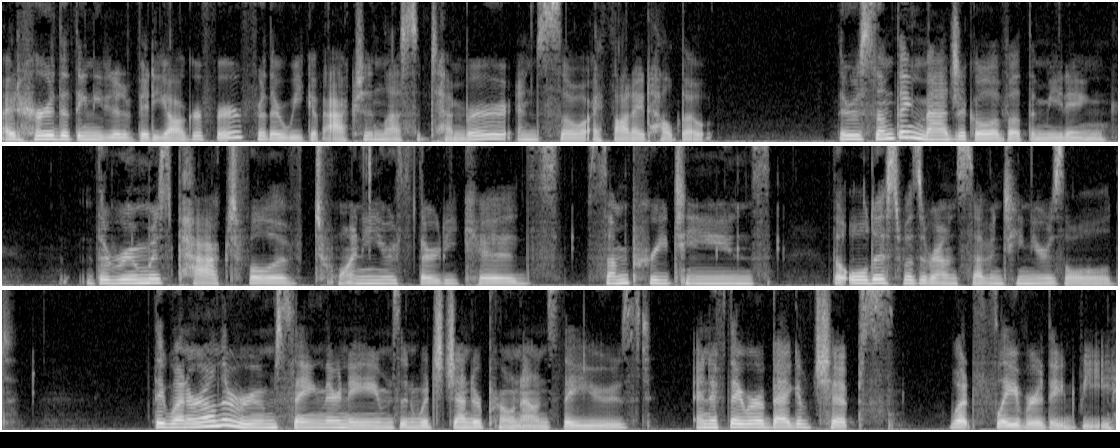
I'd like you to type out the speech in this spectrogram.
I'd heard that they needed a videographer for their week of action last September, and so I thought I'd help out. There was something magical about the meeting. The room was packed full of 20 or 30 kids, some preteens. The oldest was around 17 years old. They went around the room saying their names and which gender pronouns they used, and if they were a bag of chips, what flavor they'd be.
